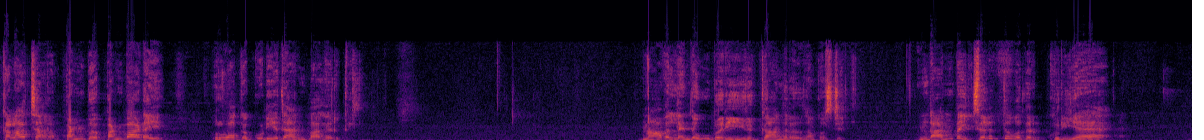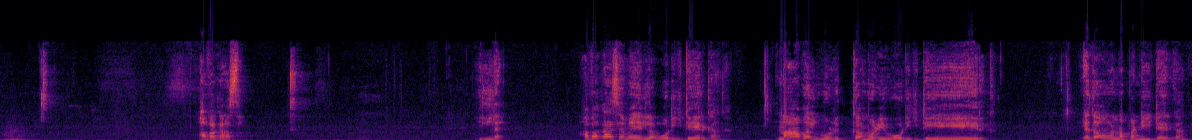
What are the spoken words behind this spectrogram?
கலாச்சாரம் பண்பு பண்பாடை உருவாக்கக்கூடியது அன்பாக இருக்கு. நாவலில் இந்த உபரி இருக்காங்கிறது தான் கொஸ்டின் இந்த அன்பை செலுத்துவதற்குரிய அவகாசம். இல்லை. அவகாசமே இல்லை. ஓடிக்கிட்டே இருக்காங்க. நாவல் முழுக்க மொழி ஓடிக்கிட்டே இருக்கு. ஏதோ ஒன்று பண்ணிக்கிட்டே இருக்காங்க.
